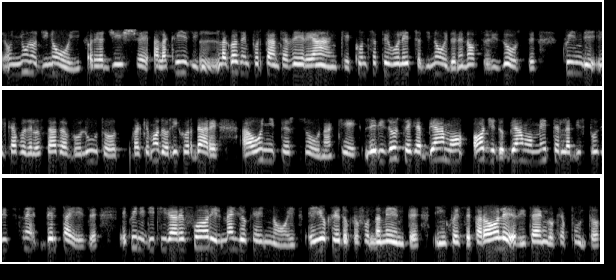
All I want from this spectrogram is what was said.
ognuno di noi reagisce alla crisi. La cosa importante è avere anche consapevolezza di noi, delle nostre risorse. Quindi il Capo dello Stato ha voluto in qualche modo ricordare a ogni persona che le risorse che abbiamo oggi dobbiamo metterle a disposizione del Paese e quindi di tirare fuori il meglio che è in noi. E io credo profondamente in queste parole e ritengo che appunto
